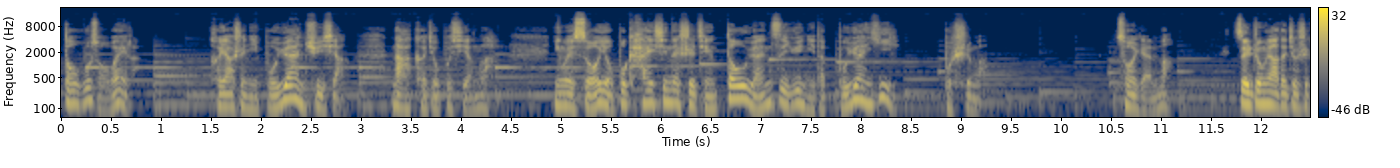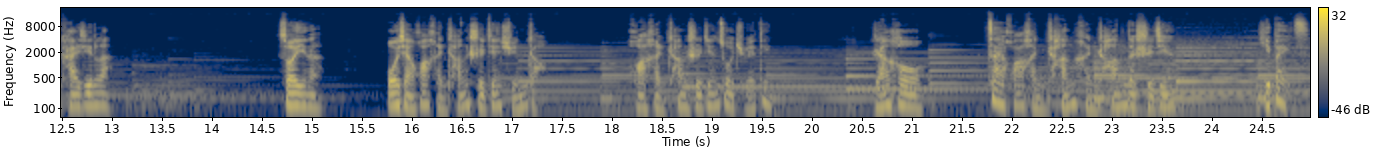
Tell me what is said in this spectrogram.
都无所谓了。可要是你不愿去想，那可就不行了，因为所有不开心的事情都源自于你的不愿意，不是吗？做人嘛，最重要的就是开心了。所以呢，我想花很长时间寻找，花很长时间做决定。然后，再花很长很长的时间，一辈子，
